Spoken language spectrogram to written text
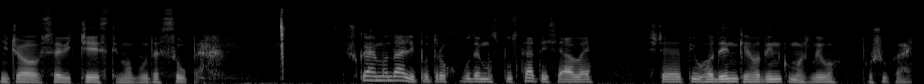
Нічого, все відчистимо, буде супер. Шукаємо далі, потроху будемо спускатися, але ще півгодинки, годинку, можливо, пошукаю.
